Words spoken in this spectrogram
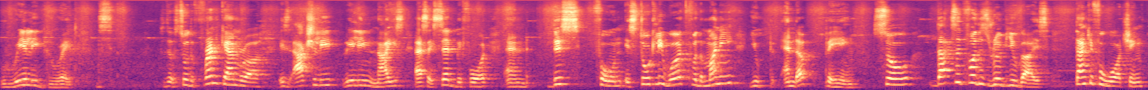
really great. so the front camera is actually really nice as I said before and this phone is totally worth for the money you end up paying. So that's it for this review guys. Thank you for watching.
